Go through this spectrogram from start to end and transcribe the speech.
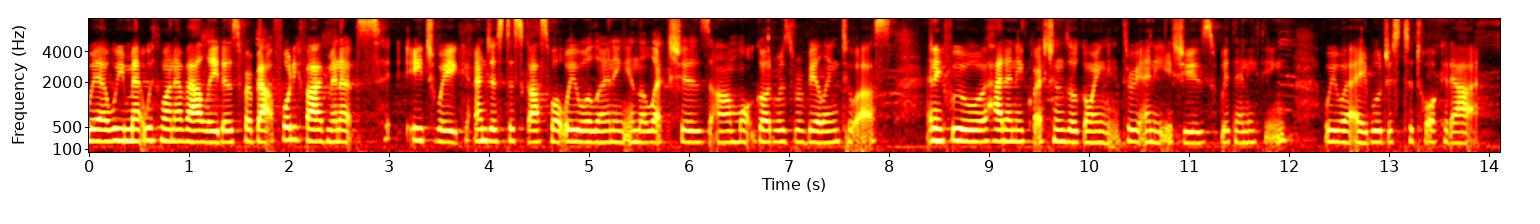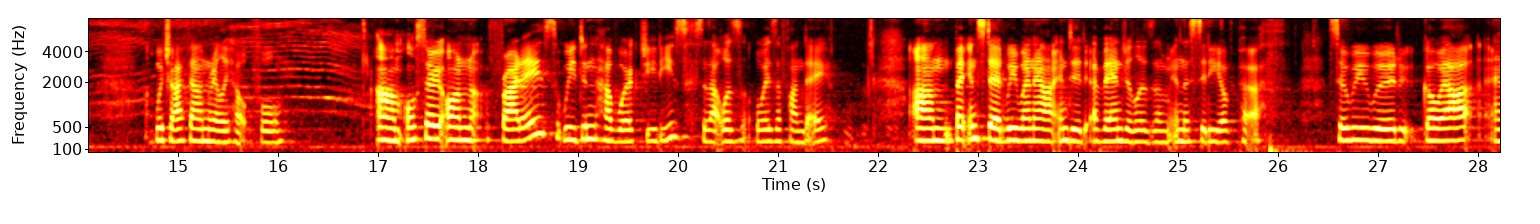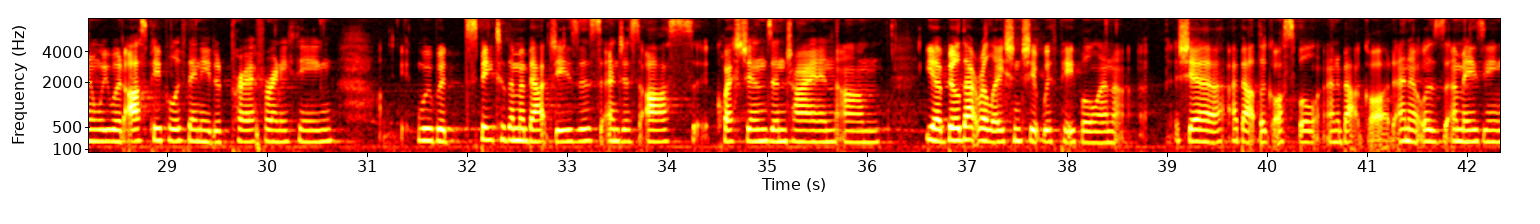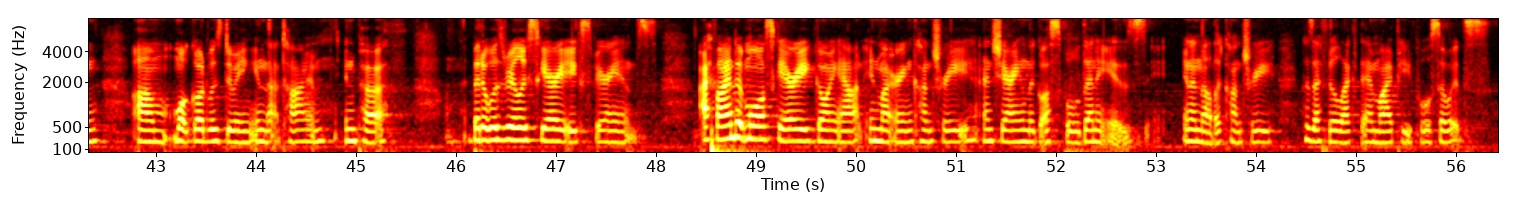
where we met with one of our leaders for about 45 minutes each week and just discuss what we were learning in the lectures, um, what God was revealing to us. And if we were, had any questions or going through any issues with anything, we were able just to talk it out, which I found really helpful. Um, also, on Fridays, we didn't have work duties, so that was always a fun day. Um, but instead, we went out and did evangelism in the city of Perth. So we would go out and we would ask people if they needed prayer for anything. We would speak to them about Jesus and just ask questions and try and um, yeah, build that relationship with people and uh, share about the gospel and about God. And it was amazing um, what God was doing in that time in Perth. But it was really scary experience. I find it more scary going out in my own country and sharing the gospel than it is in another country because I feel like they're my people, so it's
